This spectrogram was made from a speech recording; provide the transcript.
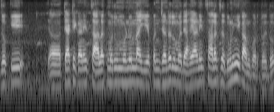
जो की त्या ठिकाणी चालकमधून म्हणून नाही आहे पण जनरलमध्ये आहे आणि चालकचं दोन्ही काम करतोय तो.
